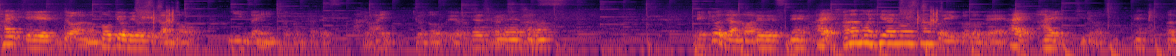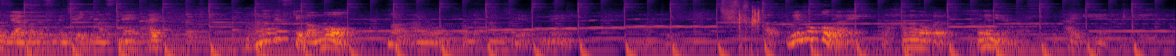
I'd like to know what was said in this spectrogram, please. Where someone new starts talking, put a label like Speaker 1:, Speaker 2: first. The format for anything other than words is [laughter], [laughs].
Speaker 1: はい、えー、っとあの東京病院科の銀座院長富田です。はい、今日どうぞよろしくお願いします。え今日じゃあのあれですね、はい、鼻のヒアルロン酸ということで、はい、はい、治療しますね。まずじゃあご説明していきますね。はい。鼻ですけども、まああのこんな感じですね。あ上の方がね、鼻の骨になります。はい。ね、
